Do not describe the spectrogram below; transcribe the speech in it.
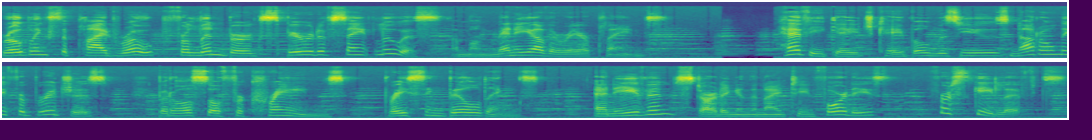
Roebling supplied rope for Lindbergh's Spirit of St. Louis, among many other airplanes. Heavy gauge cable was used not only for bridges, but also for cranes, bracing buildings, and even, starting in the 1940s, for ski lifts.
